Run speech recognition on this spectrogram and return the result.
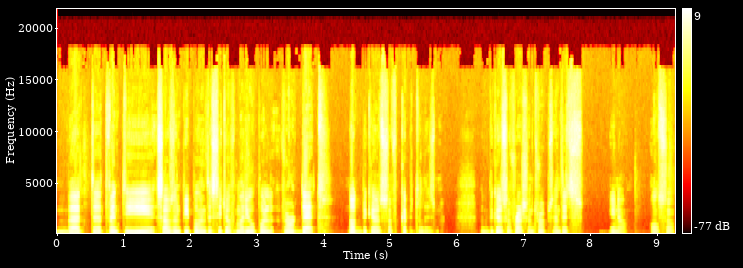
But uh, 20,000 people in the city of Mariupol were dead, not because of capitalism, but because of Russian troops. And it's, you know, also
